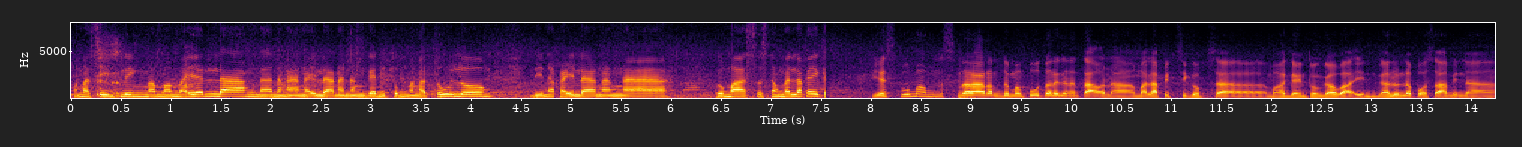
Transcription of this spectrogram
mga simpleng mamamayan lang na nangangailangan ng ganitong mga tulong. Hindi na kailangang ah, gumastos ng malaki. Yes po ma'am, nararamdaman po talaga ng tao na malapit si Gob sa mga ganitong gawain. Lalo na po sa amin na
